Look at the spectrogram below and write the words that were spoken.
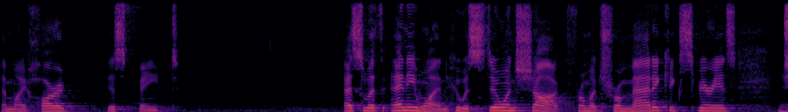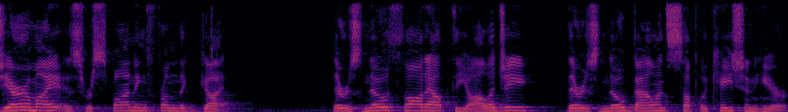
and my heart is faint. As with anyone who is still in shock from a traumatic experience, Jeremiah is responding from the gut. There is no thought out theology. There is no balanced supplication here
